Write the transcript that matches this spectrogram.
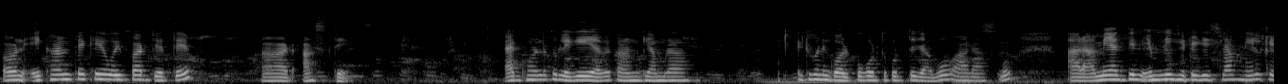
কারণ এখান থেকে ওই পার যেতে আর আসতে এক ঘণ্টা তো লেগেই যাবে, কারণ কি আমরা একটুখানি গল্প করতে করতে যাব আর আসব। আর আমি একদিন এমনি হেঁটে গেছিলাম নীলকে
